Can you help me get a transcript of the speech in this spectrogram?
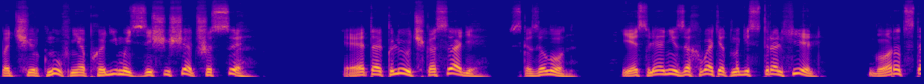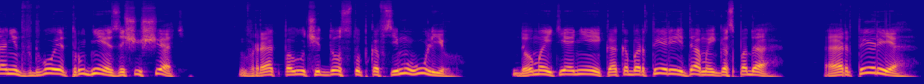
подчеркнув необходимость защищать шоссе. «Это ключ к осаде», — сказал он. «Если они захватят магистраль Хель, город станет вдвое труднее защищать. Враг получит доступ ко всему улью. Думайте о ней, как об артерии, дамы и господа. Артерия!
